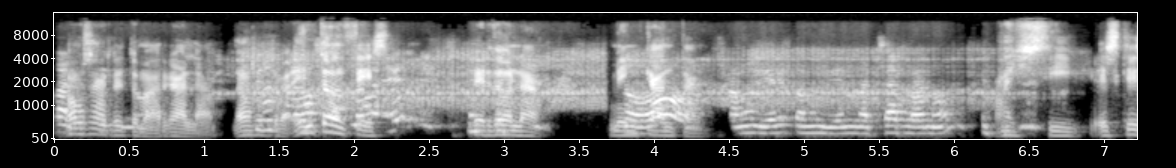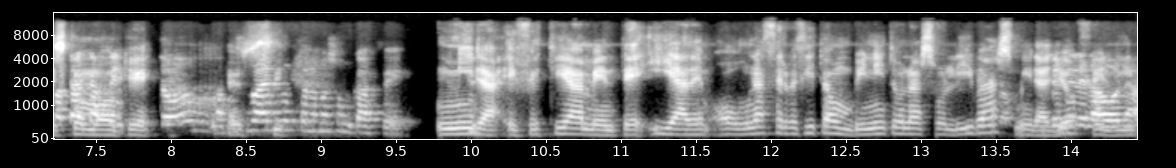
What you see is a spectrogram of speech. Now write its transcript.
vamos a retomar, Gala. Entonces, perdona, me encanta. Está muy bien, está muy bien la charla, ¿no? Ay, sí, es que es como que. Sí. tenemos un café. Mira, efectivamente, y o una cervecita, un vinito, unas olivas, mira, yo feliz.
